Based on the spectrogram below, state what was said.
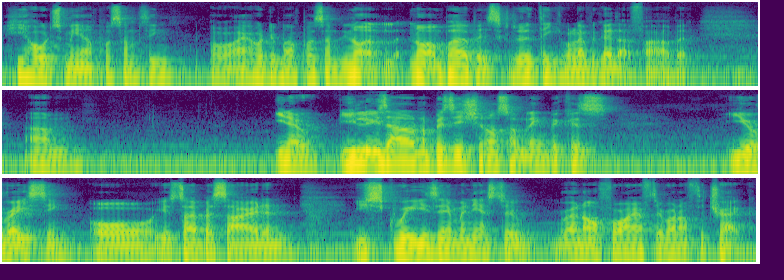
he holds me up or something, or I hold him up or something. Not not on purpose, because I don't think we'll ever go that far, but. Um, you know, you lose out on a position or something because you're racing or you're side by side and you squeeze him and he has to run off or I have to run off the track.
